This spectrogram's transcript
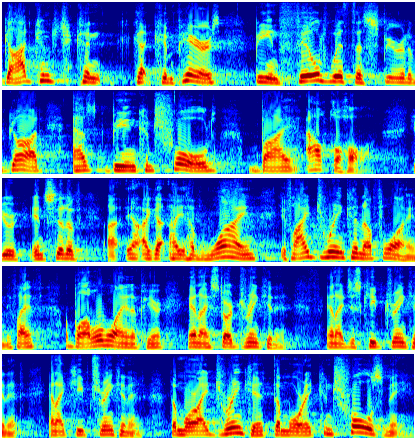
God con- con- compares being filled with the Spirit of God as being controlled by alcohol. You're, instead of, uh, I, got, I have wine, if I drink enough wine, if I have a bottle of wine up here and I start drinking it, and I just keep drinking it, and I keep drinking it, the more I drink it, the more it controls me.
